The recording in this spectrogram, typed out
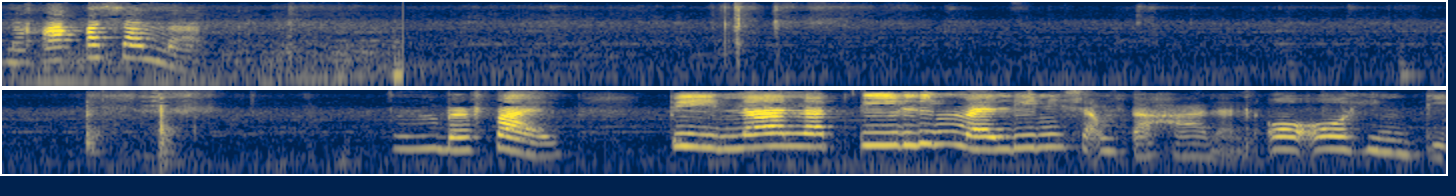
Nakakasama. Number five, pinanatiling malinis ang tahanan. Oo, hindi.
